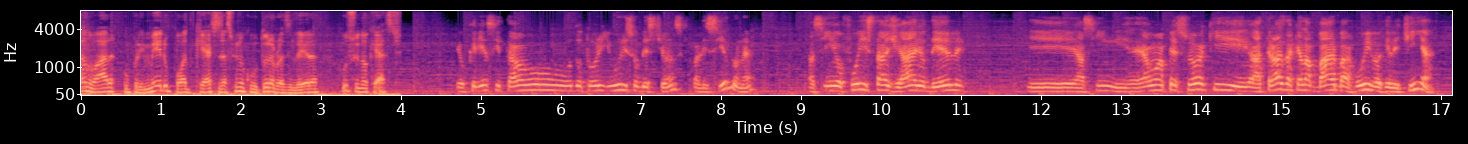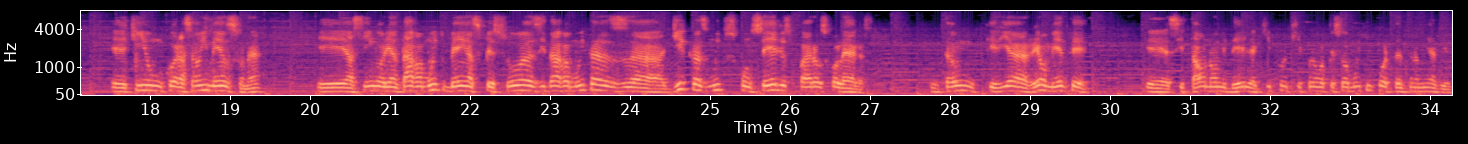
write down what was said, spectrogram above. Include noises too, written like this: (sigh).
Está no ar o primeiro podcast da suinocultura brasileira, o Suinocast. Eu queria citar o Dr. Yuri Sobestiansky, falecido, né? Assim, eu fui estagiário dele e assim, é uma pessoa que atrás daquela barba ruiva que ele tinha, eh, tinha um coração imenso, né? E assim orientava muito bem as pessoas e dava muitas uh, dicas, muitos conselhos para os colegas. Então, queria realmente é, citar o nome dele aqui porque foi uma pessoa muito importante na minha vida.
